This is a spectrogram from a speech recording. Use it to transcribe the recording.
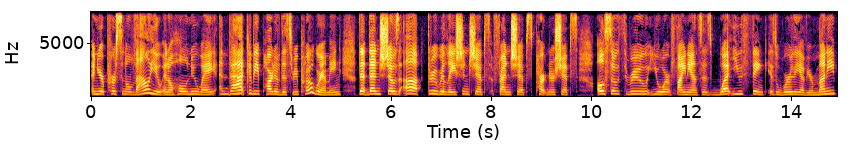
and your personal value in a whole new way. And that could be part of this reprogramming that then shows up through relationships, friendships, partnerships, also through your finances, what you think is worthy of your money,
